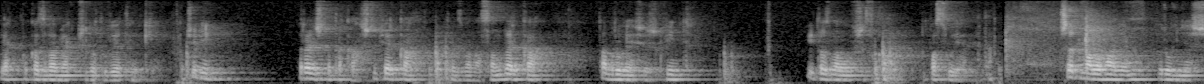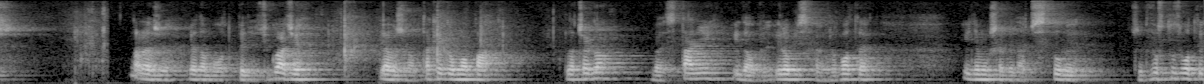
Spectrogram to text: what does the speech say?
jak pokazywałem jak przygotowuję tynki. Czyli ręczna taka szlifierka, tak zwana sanderka, tam również jest gwint i to znowu wszystko pasuje. Przed malowaniem również należy, wiadomo, odpylić gładzie. Ja używam takiego mopa. Dlaczego? Bo jest tani i dobry i robi swoją robotę i nie muszę wydać 100 czy 200 zł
